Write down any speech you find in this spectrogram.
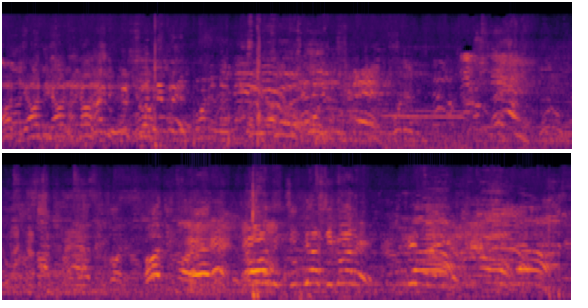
Adi, adi, adi, jači. Hadi, Romiću, bježi gore! Vita igra!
